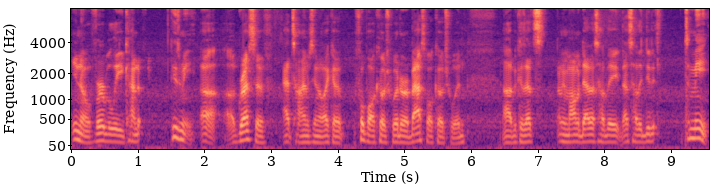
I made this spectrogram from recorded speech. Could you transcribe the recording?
you know, verbally kind of, excuse me, uh, aggressive at times, you know, like a football coach would or a basketball coach would, uh, because that's, I mean, mom and dad, that's how they, that's how they did it to me,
